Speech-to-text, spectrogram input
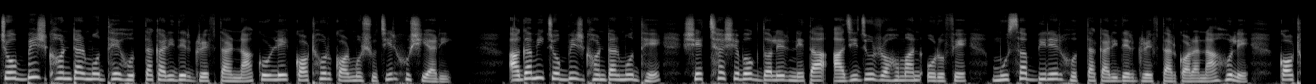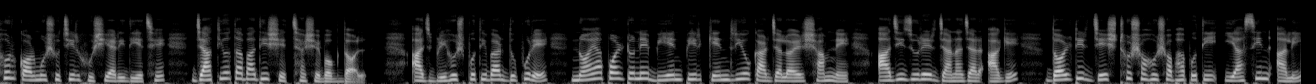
চব্বিশ ঘণ্টার মধ্যে হত্যাকারীদের গ্রেফতার না করলে কঠোর কর্মসূচির হুঁশিয়ারি। আগামী চব্বিশ ঘণ্টার মধ্যে স্বেচ্ছাসেবক দলের নেতা আজিজুর রহমান ওরফে মুসাব্বিরের হত্যাকারীদের গ্রেফতার করা না হলে কঠোর কর্মসূচির হুঁশিয়ারি দিয়েছে জাতীয়তাবাদী স্বেচ্ছাসেবক দল। আজ বৃহস্পতিবার দুপুরে নয়াপল্টনে বিএনপির কেন্দ্রীয় কার্যালয়ের সামনে আজিজুরের জানাজার আগে দলটির জ্যেষ্ঠ সহসভাপতি ইয়াসিন আলী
